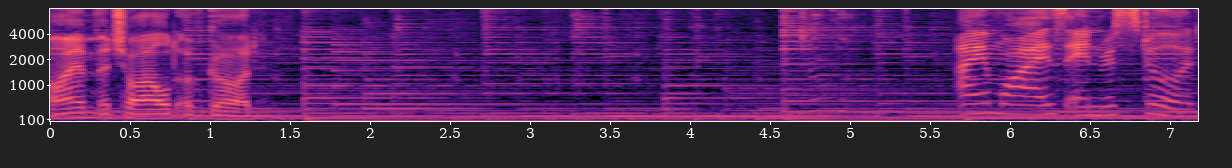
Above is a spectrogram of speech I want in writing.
I am a child of God. I am wise and restored.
